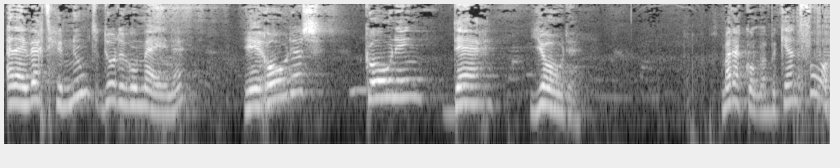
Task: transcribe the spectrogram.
En hij werd genoemd door de Romeinen: Herodes, koning der Joden. Maar dat komt me bekend voor.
